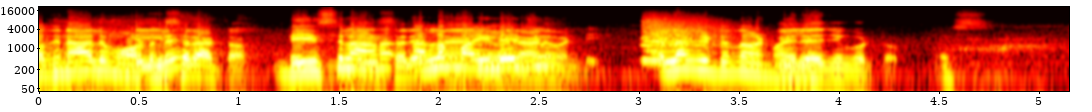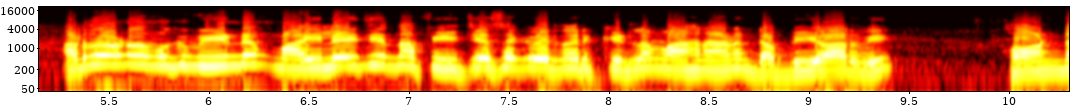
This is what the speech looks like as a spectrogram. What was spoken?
പതിനാല് മോഡൽ ഡീസലാട്ടോ ഡീസലാണ്. നല്ല മൈലേജ് വണ്ടി. എല്ലാം കിട്ടുന്ന വണ്ടി. മൈലേജും കിട്ടും. അടുത്ത തവണ നമുക്ക് വീണ്ടും മൈലേജ് എന്ന ഫീച്ചേഴ്സ് ഒക്കെ വരുന്ന ഒരു കിടലം വാഹനമാണ് W R V Honda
